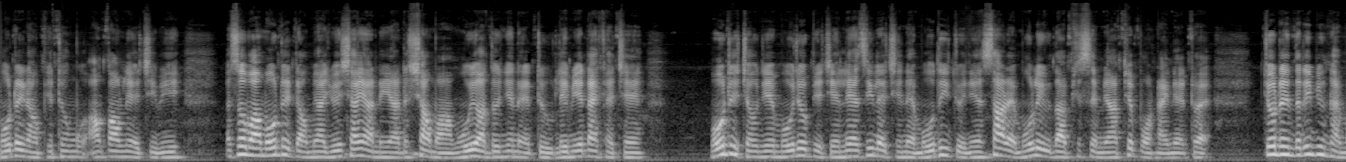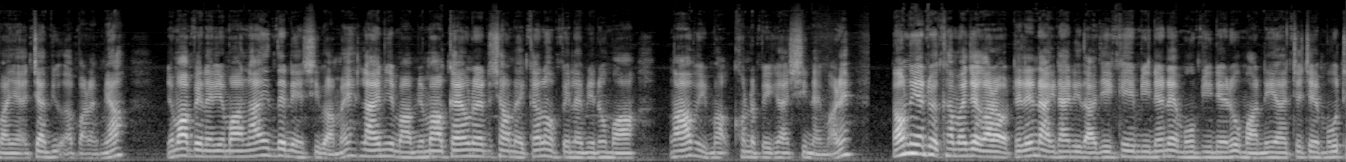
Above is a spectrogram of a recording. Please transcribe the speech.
မိုးတိမ်တောင်ဖြစ်ထွန်းမှုအောက်ကောင်းလျက်ရှိပြီးအဆိုပါမိုးတိမ်တောင်များရွေးရှားရနေရာတစ်လျှောက်မှာမိုးရွာသွန်းခြင်းနဲ့အတူလေပြင်းတိုက်ခတ်ခြင်းမိုးတိမ်ချုံခြင်းမိုးကြိုးပစ်ခြင်းလျှက်စီးလက်ခြင်းနဲ့မိုးသီးတွေခြင်းစတဲ့မိုးလေဝသဖြစ်စဉ်များဖြစ်ပေါ်နိုင်တဲ့အတွက်ကြိုတင်သတိပြုနိုင်ပါရန်အကြံပြုအပ်ပါတယ်ခင်ဗျာ မြန်မာပင်လယ်ပြင်မှာလှိုင်းအသစ်နဲ့ရှိပါမယ်။လှိုင်းပြင်မှာမြန်မာကမ်းရိုးတန်းတစ်လျှောက်နဲ့ကမ်းလွန်ပင်လယ်ပြင်တို့မှာ9ပေမှ9ပေခန့်ရှိနိုင်ပါတယ်။နောက်နေ့အတွက်ခံမှန်းချက်ကတော့တနင်္လာရီတိုင်းဒေသကြီးကရင်ပြည်နယ်နဲ့မွန်ပြည်နယ်တို့မှာနေရာကျကျမိုးထ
